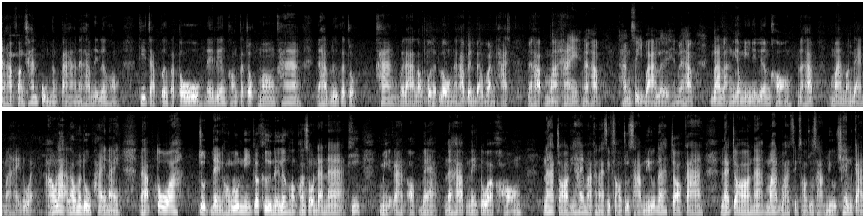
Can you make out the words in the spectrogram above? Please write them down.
นะครับ ฟังก์ชันปุ่มต่างๆนะครับในเรื่องของที่จับเปิดประตู ในเรื่องของกระจกมองข้างนะครับหรือกระจก ข้างเวลาเราเปิดลงนะครับ เป็นแบบวันทัชนะครับมาให้นะครับทั้ง 4 บานเลยเห็นไหมครับ ด้านหลังยังมีในเรื่องของนะครับม่านบังแดดมาให้ด้วย เอาล่ะเรามาดูภายในนะครับ ตัวจุดเด่นของรุ่นนี้ก็คือในเรื่องของคอนโซลด้านหน้าที่มีการออกแบบนะครับในตัวของหน้าจอที่ให้มาขนาด 12.3 นิ้วนะ จอกลาง และจอนะมาตรวัด 12.3 นิ้ว เช่นกัน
